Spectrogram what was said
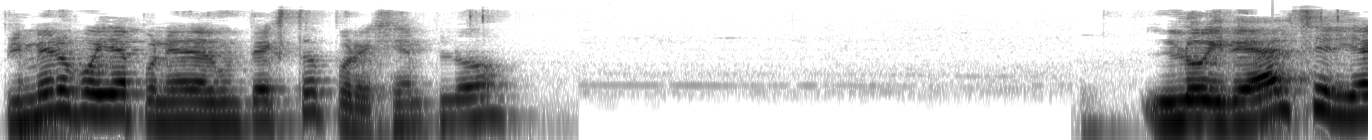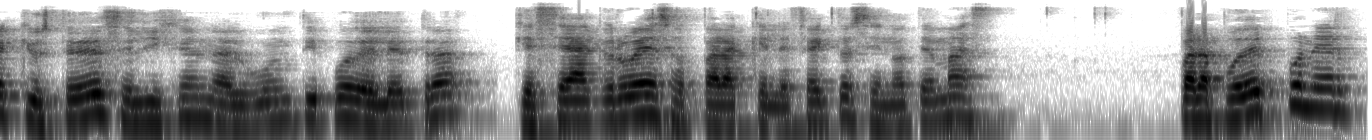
Primero voy a poner algún texto, por ejemplo, lo ideal sería que ustedes elijan algún tipo de letra que sea grueso para que el efecto se note más. Para poder poner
